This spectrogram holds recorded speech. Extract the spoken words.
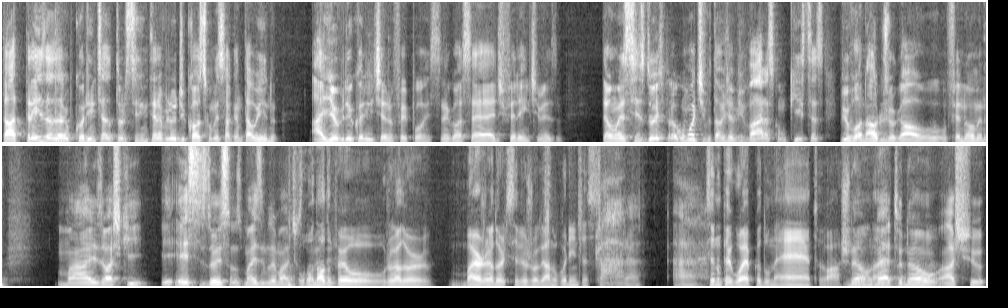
Tava 3 a 0 pro Corinthians, a torcida inteira virou de costas e começou a cantar o hino. Aí eu virei corintiano, falei, porra, esse negócio é diferente mesmo. Então esses dois, por algum motivo, tá? eu já vi várias conquistas, vi o Ronaldo jogar, o, o fenômeno, mas eu acho que esses dois são os mais emblemáticos. O Ronaldo foi o jogador, o maior jogador que você viu jogar no Corinthians? Cara. Ah. Você não pegou a época do Neto, eu acho. Não, não né? Neto não. Acho.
